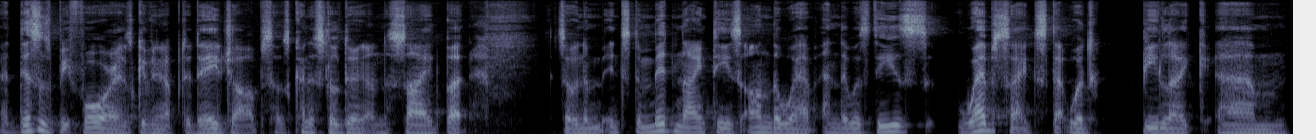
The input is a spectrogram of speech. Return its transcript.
uh, this is before I was giving up the day job, so I was kind of still doing it on the side. But so the, it's the mid '90s on the web, and there was these websites that would be like um,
